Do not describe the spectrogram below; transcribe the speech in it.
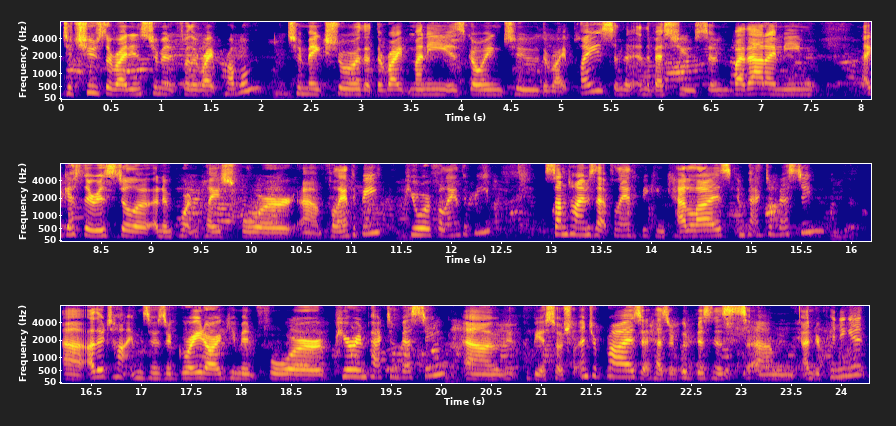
to choose the right instrument for the right problem to make sure that the right money is going to the right place and the, and the best use and by that i mean I guess there is still a, an important place for um, philanthropy, pure philanthropy. Sometimes that philanthropy can catalyze impact investing. Uh, other times, there's a great argument for pure impact investing. Uh, it could be a social enterprise, it has a good business um, underpinning it.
